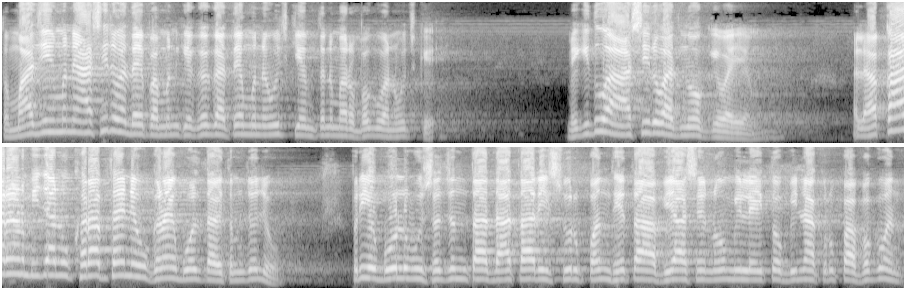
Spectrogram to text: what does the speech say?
તો માજી મને આશીર્વાદ આપ્યા. મને કે, ગગા, તે મને ઉચકે એમ, તને મારો ભગવાન ઉચકે. મેં કીધું, આ આશીર્વાદ ન કહેવાય એમ. એટલે અકારણ બીજાનું ખરાબ થાય ને એવું ઘણા બોલતા હોય. તમે જોજો. પ્રિય બોલવું સજનતા દાતારી, સુર પંથેતા, અભ્યાસે નો મિલે એ તો બિના કૃપા ભગવંત.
